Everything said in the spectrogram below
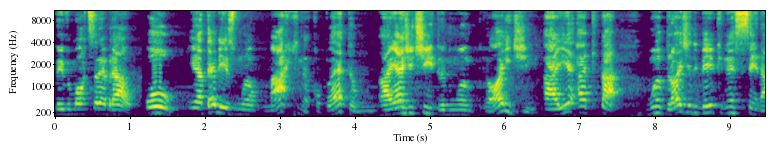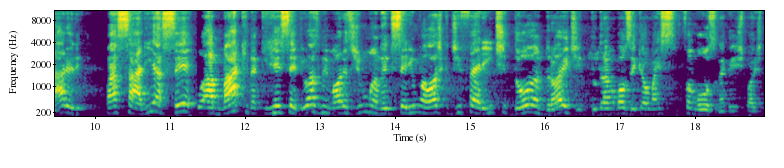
teve morte cerebral, ou em até mesmo uma máquina completa, um- aí a gente entra num Android, aí é que tá. O Android, ele meio que nesse cenário, ele passaria a ser a máquina que recebeu as memórias de um humano. Ele seria uma lógica diferente do Android do Dragon Ball Z, que é o mais famoso, né? Que a gente pode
